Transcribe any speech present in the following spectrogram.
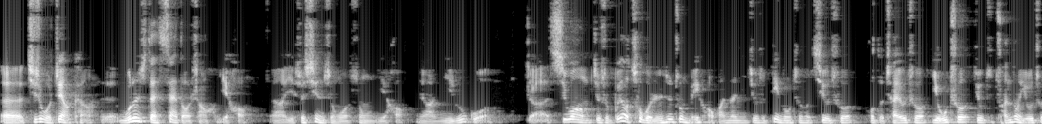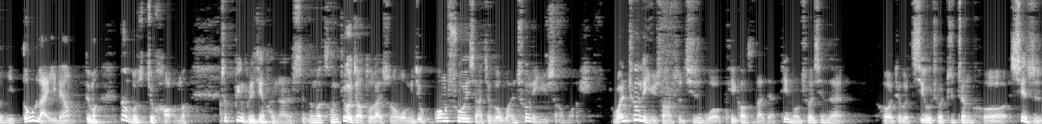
呃，其实我这样看啊，无论是在赛道上也好，啊，也是现实生活中也好，啊，你如果呃，希望就是不要错过人生中美好话，那你就是电动车和汽油车或者柴油车、油车，就是传统油车，你都来一辆嘛，对吗？那不是就好了吗？这并不是一件很难的事。那么从这个角度来说，我们就光说一下这个玩车领域上，玩车领域上是，其实我可以告诉大家，电动车现在和这个汽油车之争和现实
